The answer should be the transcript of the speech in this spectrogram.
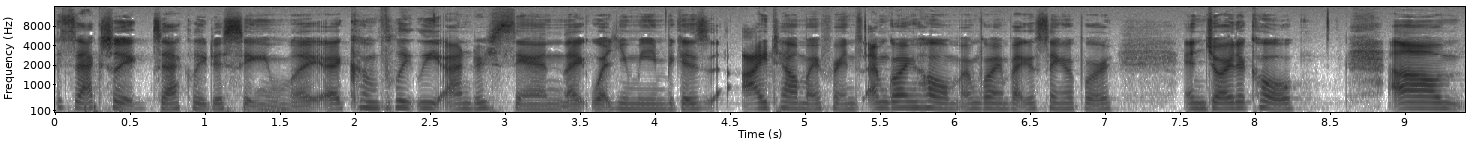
It's actually exactly the same. Like I completely understand like what you mean because I tell my friends I'm going home. I'm going back to Singapore. Enjoy the cold um,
